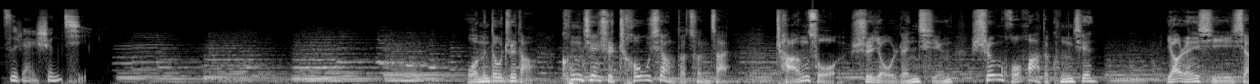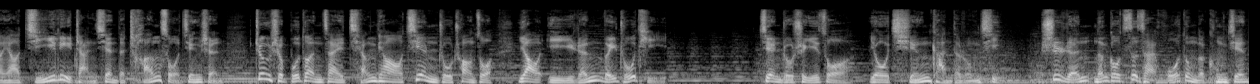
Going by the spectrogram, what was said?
自然升起。我们都知道，空间是抽象的存在。场所是有人情、生活化的空间。姚仁喜想要极力展现的场所精神，正是不断在强调建筑创作要以人为主体。建筑是一座有情感的容器，是人能够自在活动的空间，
